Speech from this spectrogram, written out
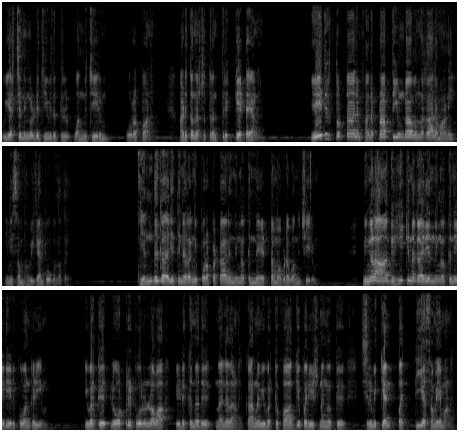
ഉയർച്ച നിങ്ങളുടെ ജീവിതത്തിൽ വന്നു ചേരും ഉറപ്പാണ്. അടുത്ത നക്ഷത്രം തൃക്കേട്ടയാണ്. ഏതിൽ തൊട്ടാലും ഫലപ്രാപ്തിയുണ്ടാകുന്ന കാലമാണ് ഇനി സംഭവിക്കാൻ പോകുന്നത്. എന്ത് കാര്യത്തിനിറങ്ങി പുറപ്പെട്ടാലും നിങ്ങൾക്ക് നേട്ടം അവിടെ വന്നു ചേരും. നിങ്ങൾ ആഗ്രഹിക്കുന്ന കാര്യം നിങ്ങൾക്ക് നേടിയെടുക്കുവാൻ കഴിയും. ഇവർക്ക് ലോട്ടറി പോലുള്ളവ എടുക്കുന്നത് നല്ലതാണ്. കാരണം ഇവർക്ക് ഭാഗ്യ പരീക്ഷണങ്ങൾക്ക് ശ്രമിക്കാൻ പറ്റിയ സമയമാണ്.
